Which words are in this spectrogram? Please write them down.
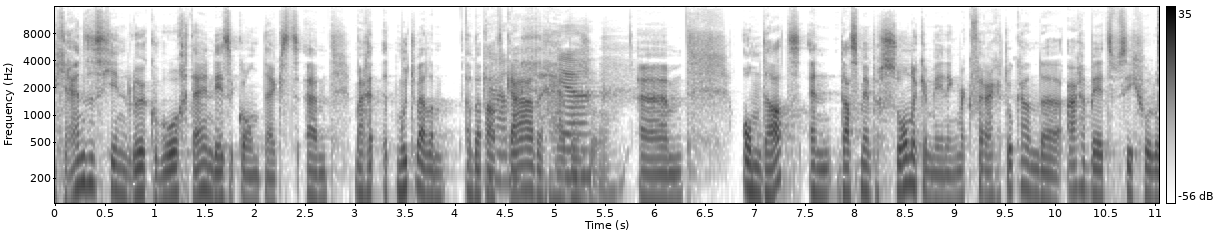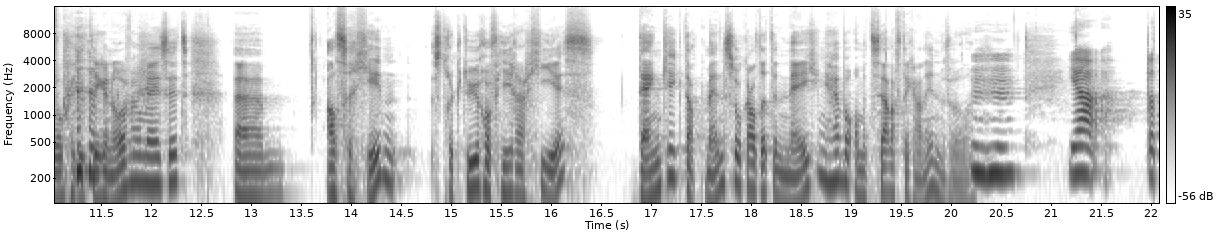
Grens is geen leuk woord hè, in deze context, maar het, moet wel een, een bepaald kader, kader hebben. Zo omdat, en dat is mijn persoonlijke mening, maar ik vraag het ook aan de arbeidspsycholoog die tegenover mij zit. Um, als er geen structuur of hiërarchie is, denk ik dat mensen ook altijd een neiging hebben om het zelf te gaan invullen. Mm Ja, dat,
